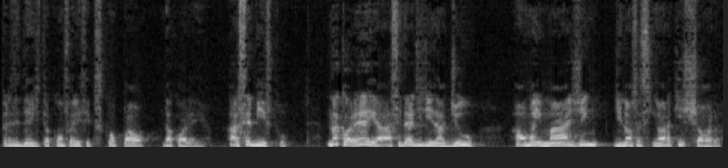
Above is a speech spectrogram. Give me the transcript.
presidente da Conferência Episcopal da Coreia. Arcebispo, na Coreia, a cidade de Naju, há uma imagem de Nossa Senhora que chora.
